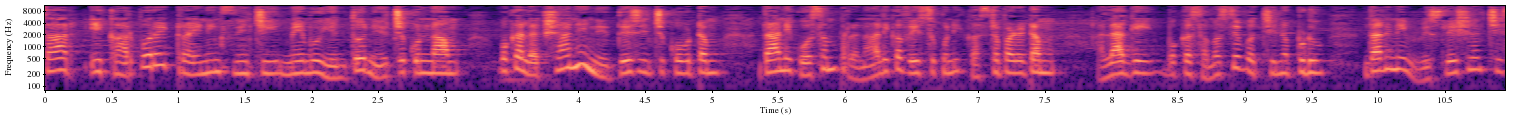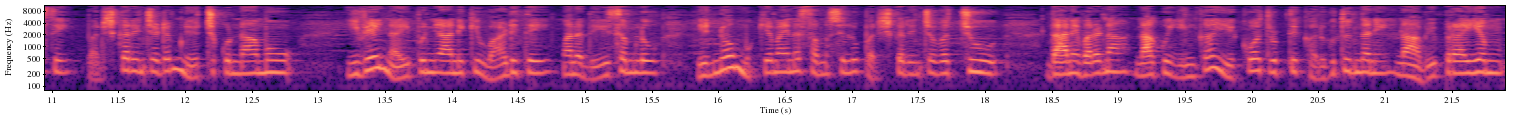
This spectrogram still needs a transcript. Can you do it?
సార్ ఈ కార్పొరేట్ ట్రైనింగ్స్ నుంచి మేము ఎంతో నేర్చుకున్నాం. ఒక లక్ష్యాన్ని నిర్దేశించుకోవటం దానికోసం ప్రణాళిక వేసుకుని కష్టపడటం అలాగే ఒక సమస్య వచ్చినప్పుడు దానిని విశ్లేషణ చేసి పరిష్కరించడం నేర్చుకున్నాము. ఇవే నైపుణ్యానికి వాడితే మన దేశంలో ఎన్నో ముఖ్యమైన సమస్యలు పరిష్కరించవచ్చు. దాని వలన నాకు ఇంకా ఎక్కువ తృప్తి కలుగుతుందని నా అభిప్రాయం.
